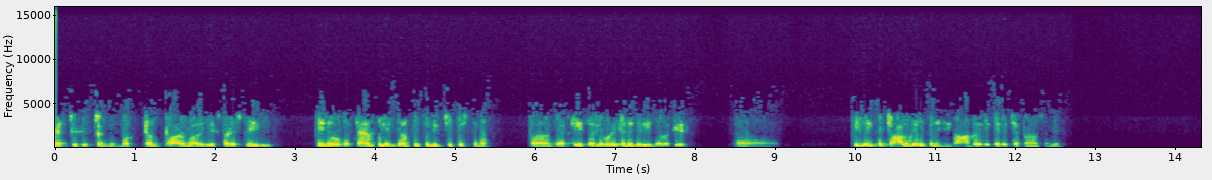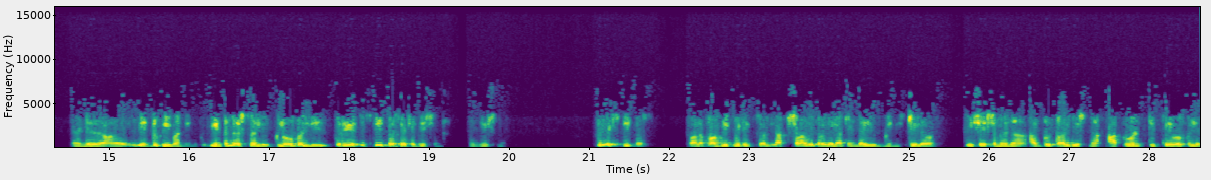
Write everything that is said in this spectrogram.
చర్చ్ సిస్టమ్ని మొత్తం తారుమారు చేసి పడేసినాయి నేను ఒక శాంపుల్ ఎగ్జాంపుల్స్ మీకు చూపిస్తున్నా. కేసర్లో కూడా ఇట్లనే జరిగింది ఒక కేసు ఇంకా చాలా జరుగుతున్నాయి. ఇంకా అయితే చెప్పనవసరం లేదు. అండ్ ఎందుకు ఇవన్నీ ఇంటర్నేషనల్ గ్లోబల్లీ గ్రేట్ స్పీకర్స్ ఎట్లా చేసింది నేను చూసిన గ్రేట్ స్పీకర్స్ వాళ్ళ పబ్లిక్ మీటింగ్స్లో లక్షలాది ప్రజలు అటెండ్ అయ్యి మినిస్ట్రీలో విశేషమైన అద్భుతాలు చేసిన అటువంటి సేవకులు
